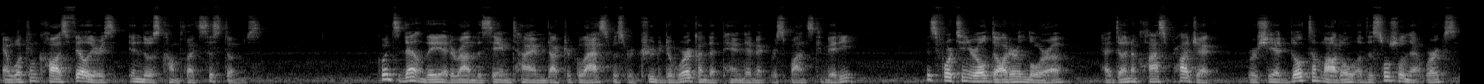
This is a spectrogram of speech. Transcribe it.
and what can cause failures in those complex systems. Coincidentally, at around the same time Dr. Glass was recruited to work on the Pandemic Response Committee, his 14 year old daughter, Laura, had done a class project where she had built a model of the social networks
